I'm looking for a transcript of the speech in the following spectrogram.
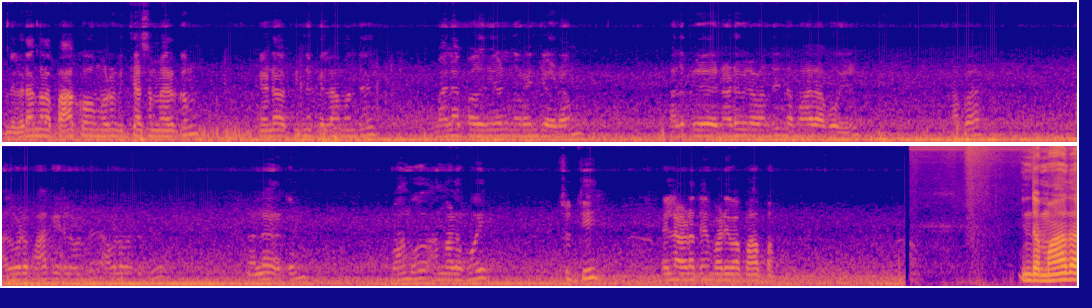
இந்த இடங்களை பார்க்கவும் ஒரு வித்தியாசமாக இருக்கும். ஏன்னா பின்னுக்கு எல்லாம் வந்து மலை பகுதிகள் நிறைஞ்ச இடம். அதுக்கு நடுவில் வந்து இந்த மாதா கோயில். அப்போ அதோட பார்க்கைகள் வந்து அவ்வளோத்துக்கு நல்லா இருக்கும். வாங்க அங்கால போய் சுற்றி எல்லா இடத்தையும் வடிவாக பார்ப்போம். இந்த மாதா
